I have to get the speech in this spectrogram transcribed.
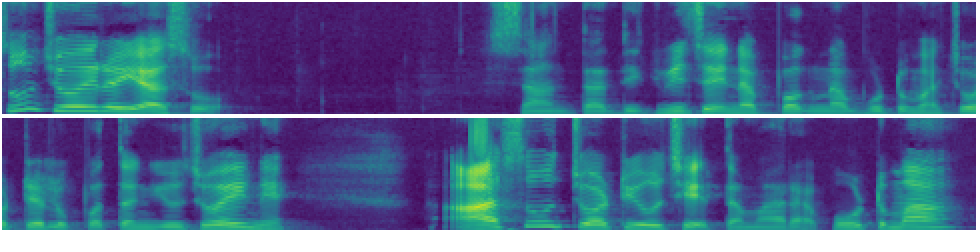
શું જોઈ રહ્યા છો? શાંતા દિગ્વિજયના પગના બૂટમાં ચોટેલું પતંગિયું જોઈને, આ શું ચોટ્યું છે તમારા બૂટમાં?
